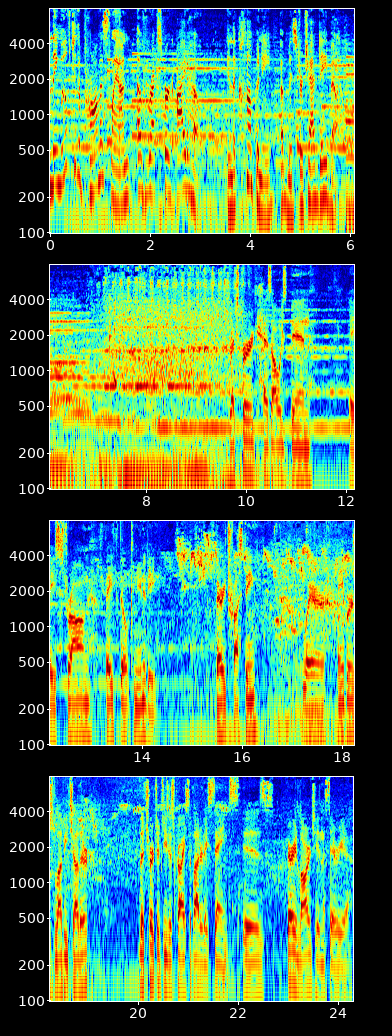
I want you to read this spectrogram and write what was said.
And they moved to the promised land of Rexburg, Idaho, in the company of Mr. Chad Daybell. Rexburg has always been a strong, faith-built community. Very trusting, where neighbors love each other. The Church of Jesus Christ of Latter-day Saints is very large in this area.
